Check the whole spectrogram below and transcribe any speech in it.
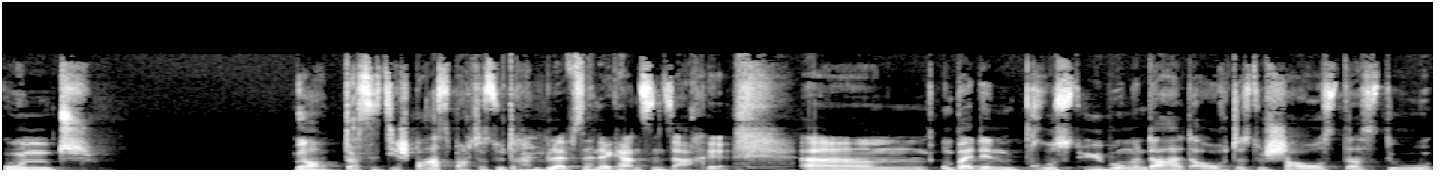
und ja, dass es dir Spaß macht, dass du dranbleibst an der ganzen Sache. Ähm, und bei den Brustübungen da halt auch, dass du schaust, dass du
